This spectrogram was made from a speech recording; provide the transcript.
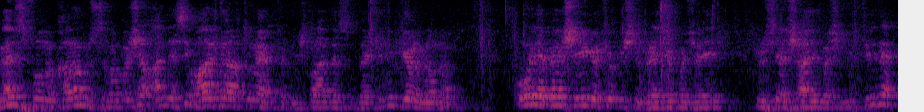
Merzifonlu Kara Mustafa Paşa annesi Valide Hatun'a yaptırmış. Valide Sultan. Gidin görün onu. Oraya ben şeyi götürmüştüm. Recep Hoca'yı, Hüseyin Şahinbaşı gitti de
